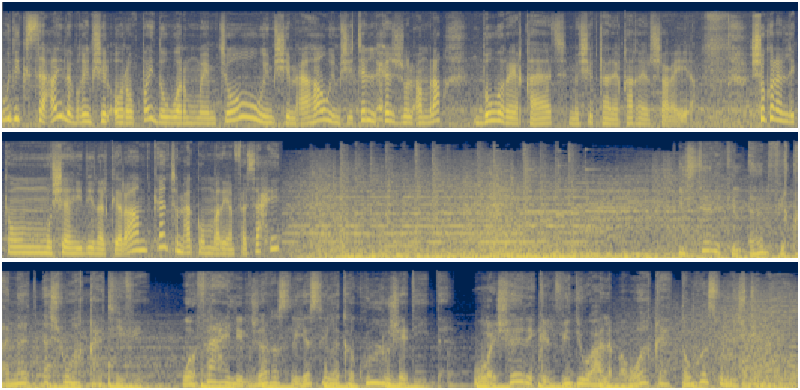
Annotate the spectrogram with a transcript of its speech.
وديك الساعة إلا بغى يمشي لأوروبا يدي ميمته ويمشي معاها ويمشي حتى للحج والعمرة بوريقات ماشي بطريقة غير شرعية. شكرا لكم مشاهدينا الكرام. كانت معكم مريم فسحي. اشترك الآن في قناة آش واقع تيفي وفعل الجرس ليصلك كل جديد. وشارك الفيديو على مواقع التواصل الاجتماعي.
